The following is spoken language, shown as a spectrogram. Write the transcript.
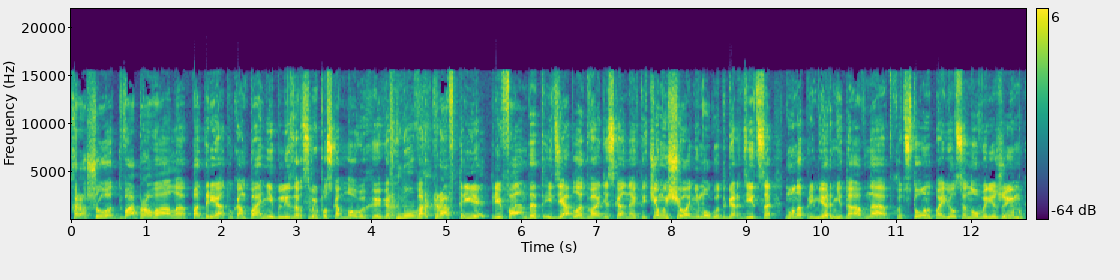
Хорошо, два провала подряд у компании Blizzard с выпуском новых игр. Новых. Warcraft 3 Refunded и Diablo 2 Disconnected. Чем еще они могут гордиться? Ну, например, недавно в Hearthstone появился новый режим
